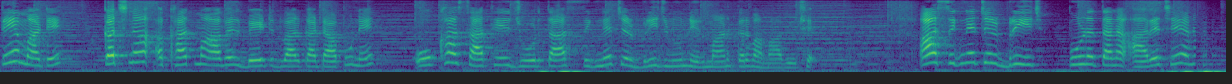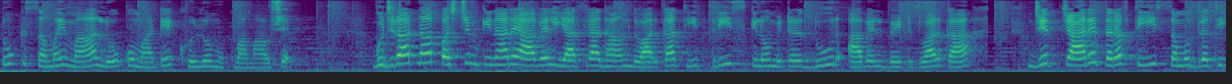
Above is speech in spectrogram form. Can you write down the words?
તે માટે કચ્છના અખાતમાં આવેલ બેટ દ્વારકા ટાપુને ઓખા સાથે જોડતા સિગ્નેચર બ્રિજનું નિર્માણ કરવામાં આવ્યું છે. આ સિગ્નેચર બ્રિજ પૂર્ણતાના આરે છે અને ટૂંક સમયમાં લોકો માટે ખુલ્લો મૂકવામાં આવશે. ગુજરાતના પશ્ચિમ કિનારે આવેલ યાત્રાધામ દ્વારકાથી ત્રીસ કિલોમીટર દૂર આવેલ બેટ દ્વારકા, જે ચારે તરફથી સમુદ્રથી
